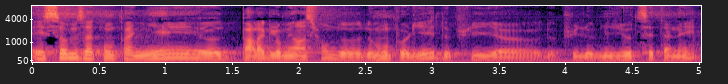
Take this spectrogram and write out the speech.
et sommes accompagnés euh, par l'agglomération de, Montpellier depuis, euh, depuis le milieu de cette année.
